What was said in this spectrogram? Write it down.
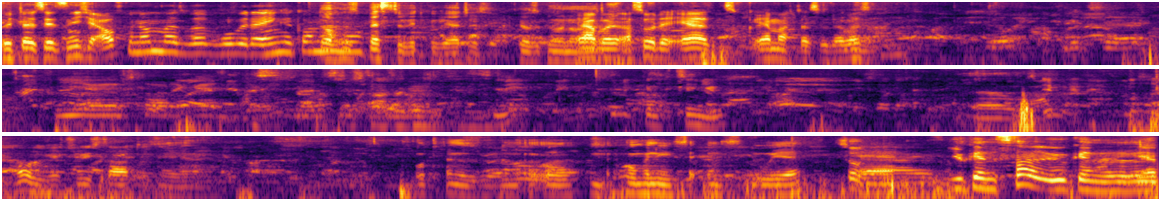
Wird das jetzt nicht aufgenommen, was- wo wir da hingekommen Doch, sind? das Beste wird gewertet. Können wir noch Ja, aber achso, der, er, er macht das, oder was? Uh. You can continue. Oh, we have to restart it. Yeah. What time is it? Oh, how many seconds do we have? So you can start. You can. Uh,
